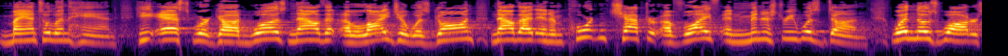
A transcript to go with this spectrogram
mantle in hand, he asked where God was now that Elijah was gone, now that an important chapter of life and ministry was done. When those waters,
